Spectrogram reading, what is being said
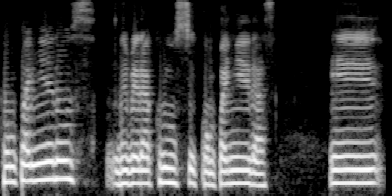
Compañeros de Veracruz y compañeras, eh,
